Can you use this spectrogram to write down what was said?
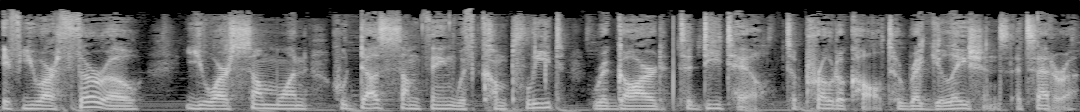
If you are thorough, you are someone who does something with complete regard to detail, to protocol, to regulations, etc.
